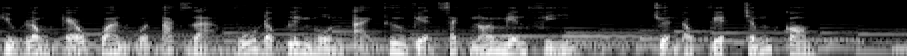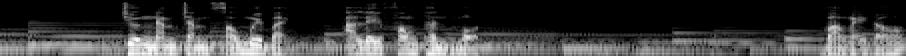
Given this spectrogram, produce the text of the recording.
Cửu Long kéo quan của tác giả Vũ Độc Linh Hồn tại Thư viện Sách Nói miễn phí. Chuyện đọc việt.com Chương 567 A Lê Phong Thần 1 Vào ngày đó,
